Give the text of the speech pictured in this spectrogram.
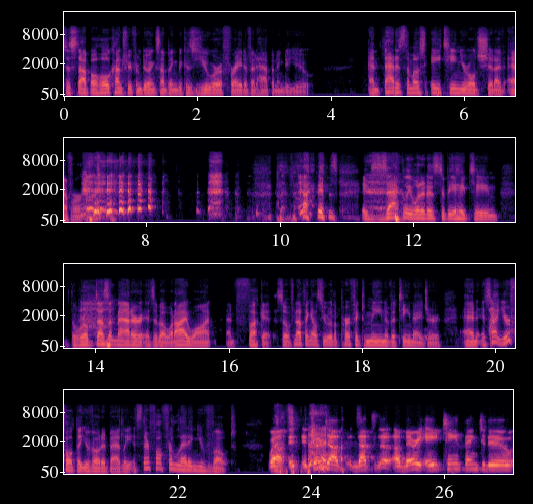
to stop a whole country from doing something because you were afraid of it happening to you. And that is the most 18 year old shit I've ever heard. that is exactly what it is to be 18. The world doesn't matter. It's about what I want and fuck it. So, if nothing else, you were the perfect mean of a teenager. And it's not your fault that you voted badly, it's their fault for letting you vote. Well, it, it turns out that's a, a very 18 thing to do,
